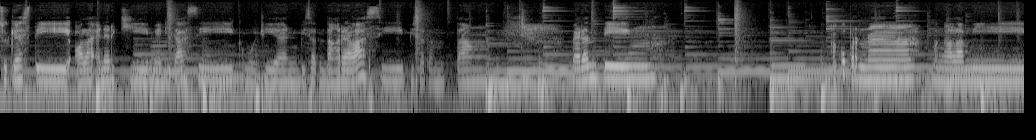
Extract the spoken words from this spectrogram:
sugesti, olah energi, meditasi, kemudian bisa tentang relasi, bisa tentang parenting. Aku pernah mengalami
